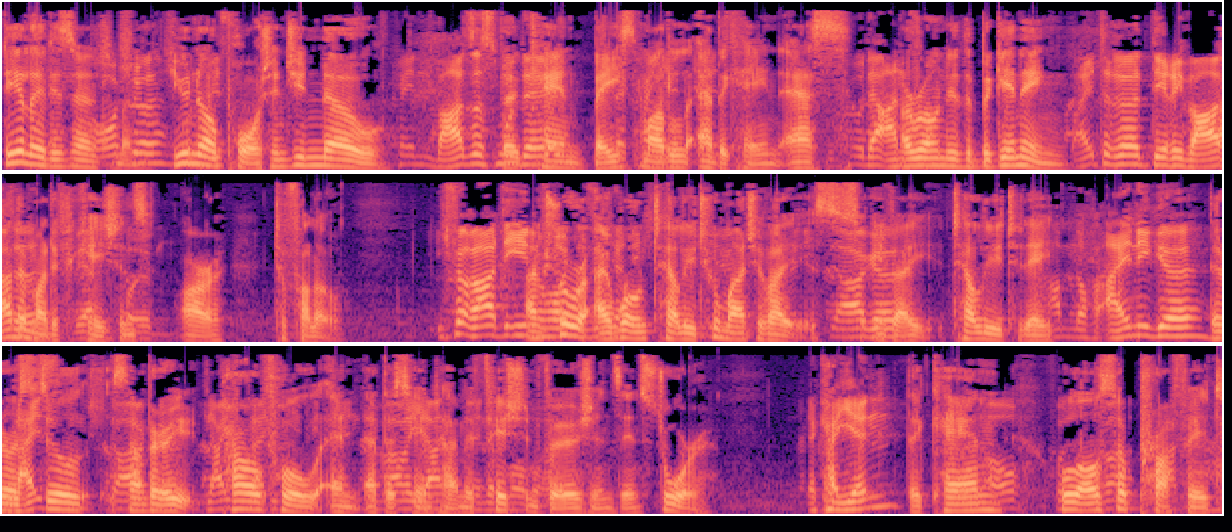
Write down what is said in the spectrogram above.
Dear ladies and gentlemen, you know Porsche and you know the Cayenne base model and the. Cayenne S Nur der Anfang. are only the beginning. Other modifications are to follow. Ich verrate Ihnen I'm sure I won't tell you too much if I, wenn ich sage, if I tell you today wir haben noch einige There are still some very powerful and at the same time efficient Varianten in der versions in store. Vorbereitung. Der Cayenne The Cayenne will also profit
